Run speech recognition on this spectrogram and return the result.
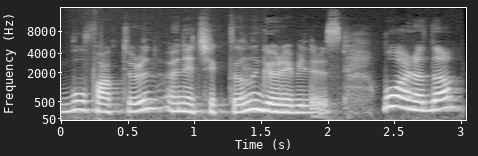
bu faktörün öne çıktığını görebiliriz. Bu arada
